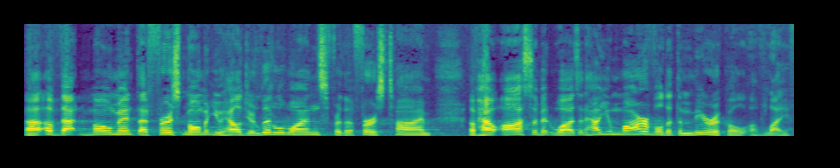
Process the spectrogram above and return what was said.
uh, of that moment, that first moment you held your little ones for the first time, of how awesome it was and how you marveled at the miracle of life.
